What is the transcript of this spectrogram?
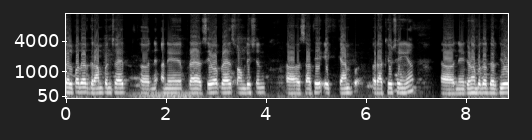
કલ્પાદર ગ્રામ પંચાયત અને સેવા પ્રયાસ ફાઉન્ડેશન સાથે એક કેમ્પ રાખ્યો છે અહીંયા. ને ઘણા બધા દર્દીઓ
